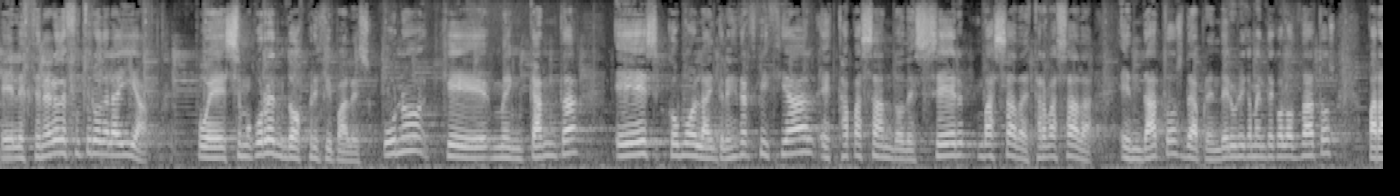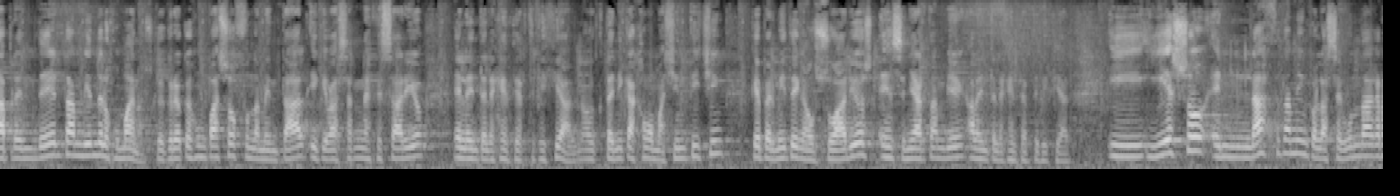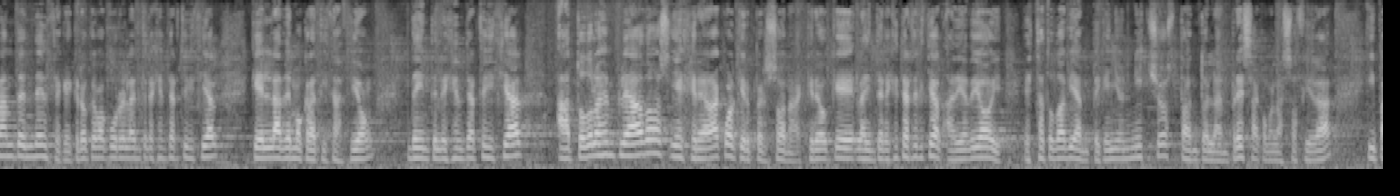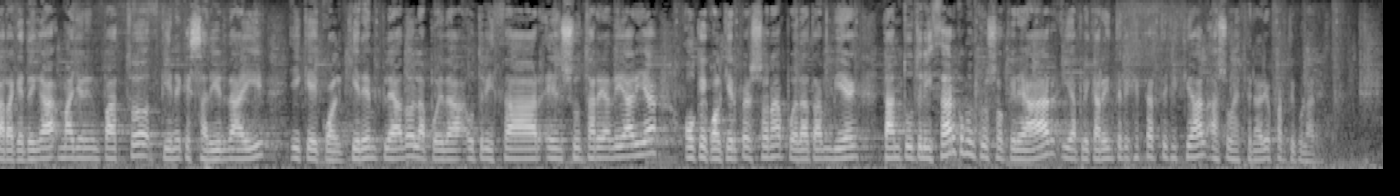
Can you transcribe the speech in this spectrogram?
El escenario de futuro de la IA, pues se me ocurren dos principales. Uno que me encanta es cómo la inteligencia artificial está pasando de ser basada, estar basada en datos, de aprender únicamente con los datos, para aprender también de los humanos, que creo que es un paso fundamental y que va a ser necesario en la inteligencia artificial. Técnicas como Machine Teaching que permiten a usuarios enseñar también a la inteligencia artificial. Y, eso enlaza también con la segunda gran tendencia que creo que va a ocurrir en la inteligencia artificial, que es la democratización de inteligencia artificial a todos los empleados y en general a cualquier persona. Creo la inteligencia artificial a día de hoy está todavía en pequeños nichos, tanto en la empresa como en la sociedad, y para que tenga mayor impacto tiene que salir de ahí y que cualquier empleado la pueda utilizar en su tarea diaria o que cualquier persona pueda también tanto utilizar como incluso crear y aplicar inteligencia artificial a sus escenarios particulares.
